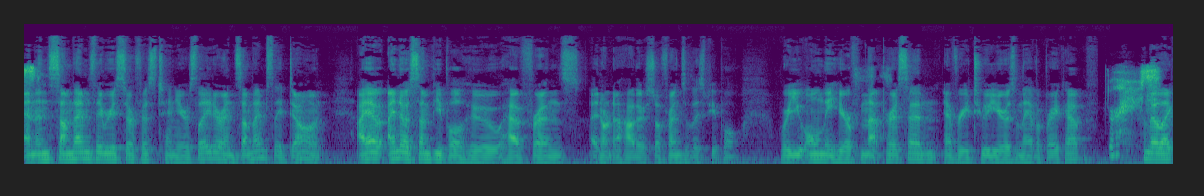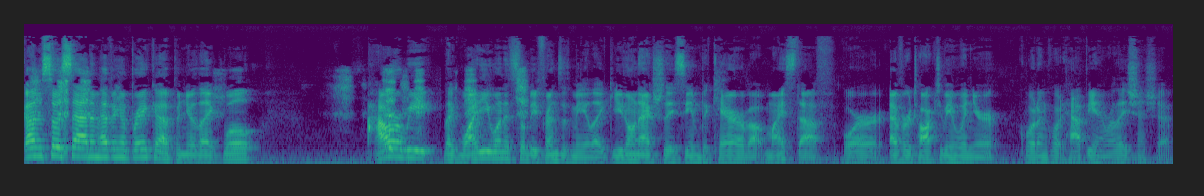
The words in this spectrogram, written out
Um, and then sometimes they resurface 10 years later and sometimes they don't. I have, I know some people who have friends, I don't know how they're still friends with these people, where you only hear from that person every 2 years when they have a breakup. right. And they're like, "I'm so sad I'm having a breakup." And you're like, "Well, how are we like why do you want to still be friends with me? Like you don't actually seem to care about my stuff or ever talk to me when you're quote unquote happy in a relationship."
